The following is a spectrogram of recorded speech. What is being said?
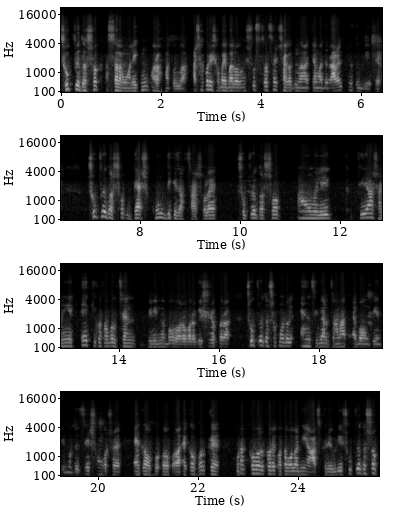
সুপ্রিয় দর্শক আসসালামু আলাইকুম রহমতুল্লাহ। আশা করি সবাই ভালো এবং সুস্থ আছেন। স্বাগত জানাচ্ছি আমাদের আরও একটি নতুন ভিডিওতে। সুপ্রিয় দর্শক দেশ কোন দিকে যাচ্ছে আসলে? সুপ্রিয় দর্শক আওয়ামী লীগ ফিরে আসা একই কথা বলছেন বিভিন্ন বড় বড় বিশেষজ্ঞরা? সুপ্রিয় দর্শক মন্ডল এনসিবি আর জামাত এবং বিএনপির মধ্যে যে সংঘর্ষ একে অপ- অপ- একে অপরকে কটাক্ষ করে কথা বলা নিয়ে আজকের ভিডিও। সুপ্রিয় দর্শক,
